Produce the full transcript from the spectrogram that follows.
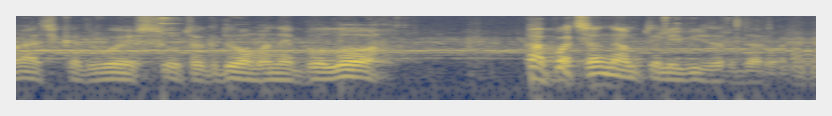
батька двоє суток дома не було, а пацанам телевізор дорогий.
